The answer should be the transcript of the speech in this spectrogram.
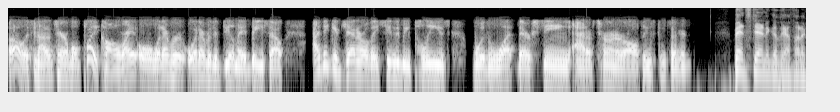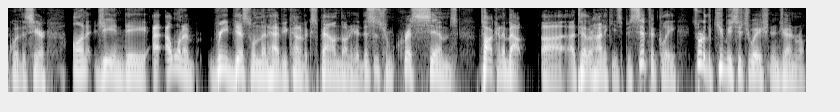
oh, it's not a terrible play call, right? Or whatever whatever the deal may be. So I think in general they seem to be pleased with what they're seeing out of Turner, all things considered. Ben Standig of the Athletic with us here on G and D. I, I want to read this one, then have you kind of expound on it here. This is from Chris Simms talking about uh, Taylor Heinicke specifically, sort of the QB situation in general.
